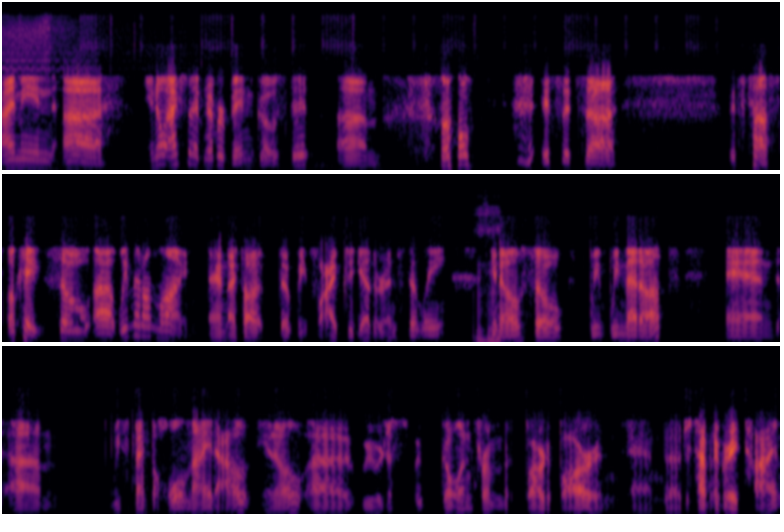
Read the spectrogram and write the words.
I mean, uh, you know, actually, I've never been ghosted. Um, so it's it's uh, it's tough. Okay, so uh, we met online, and I thought that we vibed together instantly. Mm-hmm. You know, so we we met up, and um, we spent the whole night out. You know, uh, we were just going from bar to bar and and uh, just having a great time.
